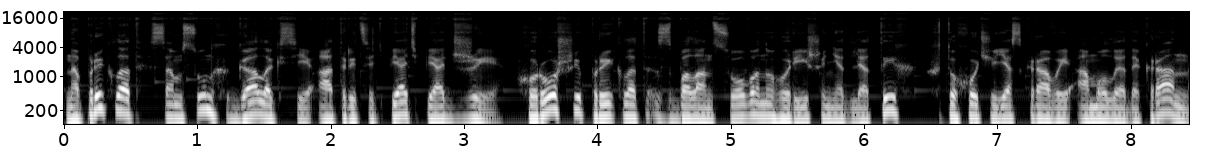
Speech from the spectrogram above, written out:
Наприклад, Samsung Galaxy A35 5G – хороший приклад збалансованого рішення для тих, хто хоче яскравий AMOLED-екран,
